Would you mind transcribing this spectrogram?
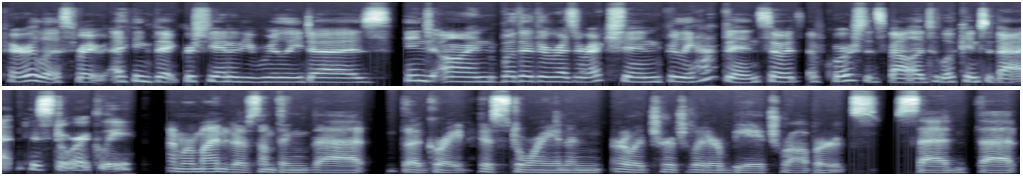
perilous, right? I think that Christianity really does hinge on whether the resurrection really happened. So, it's, of course, it's valid to look into that historically. I'm reminded of something that the great historian and early church leader B.H. Roberts said that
